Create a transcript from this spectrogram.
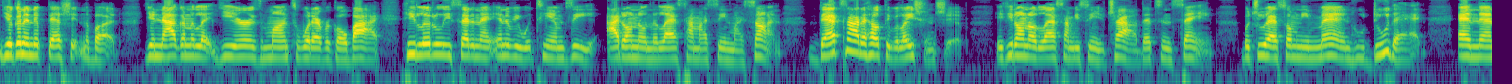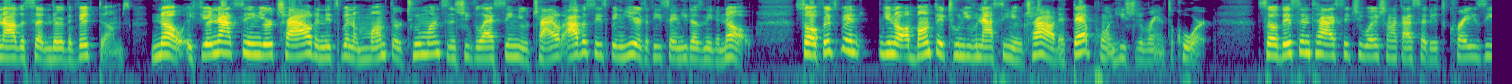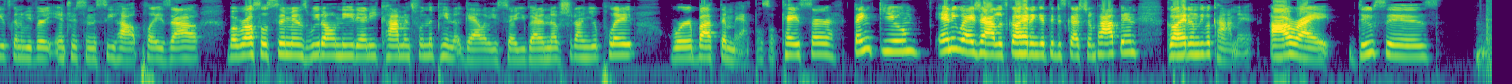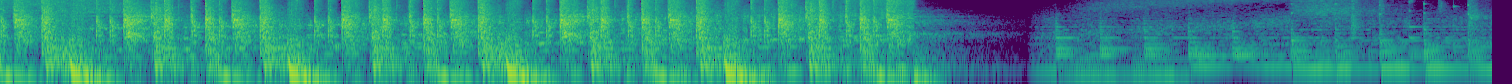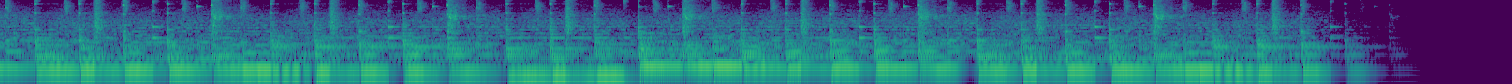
you're gonna nip that shit in the bud. You're not gonna let years, months, whatever go by. He literally said in that interview with TMZ, I don't know the last time I seen my son. That's not a healthy relationship. If you don't know the last time you seen your child, that's insane. But you have so many men who do that, and then all of a sudden they're the victims. No, if you're not seeing your child and it's been a month or two months since you've last seen your child, obviously it's been years if he's saying he doesn't even know. So if it's been, you know, a month or two and you've not seen your child, at that point he should have ran to court. So this entire situation, like I said, it's crazy. It's going to be very interesting to see how it plays out. But Russell Simmons, we don't need any comments from the peanut gallery. So you got enough shit on your plate. Worry about them apples, okay, sir? Thank you. Anyways, y'all, let's go ahead and get the discussion popping. Go ahead and leave a comment. All right, deuces.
